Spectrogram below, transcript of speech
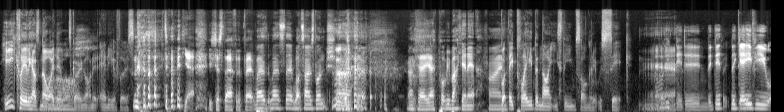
He clearly has no idea Oh. what's going on in any of those. scenes. yeah, he's just there for the bit. Where's where's the what time's lunch? Oh, okay. okay, yeah, put me back in it. Fine. but they played the 90s theme song and it was sick. No, they didn't. They did. They They did. gave you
